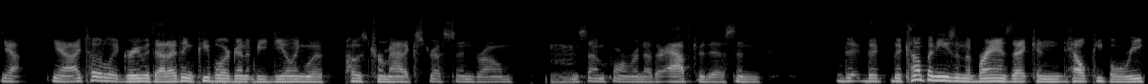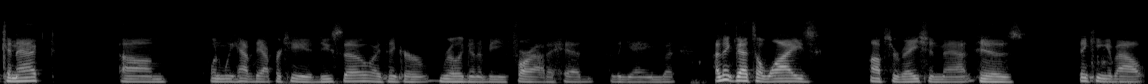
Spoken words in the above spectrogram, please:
Yeah yeah, I totally agree with that. I think people are going to be dealing with post traumatic stress syndrome mm-hmm. in some form or another after this. And the, the, the companies and the brands that can help people reconnect um, when we have the opportunity to do so, I think are really going to be far out ahead of the game. But I think that's a wise observation, Matt, is thinking about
